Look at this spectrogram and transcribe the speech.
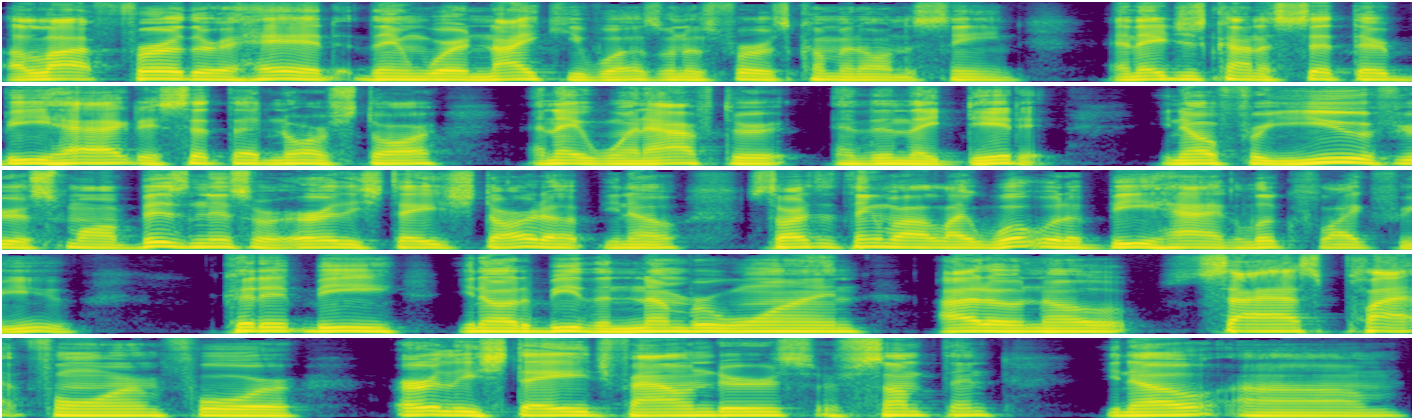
a lot further ahead than where Nike was when it was first coming on the scene. And they just kind of set their BHAG, they set that North Star, and they went after it and then they did it. You know, for you, if you're a small business or early stage startup, you know, start to think about like what would a BHAG look like for you? Could it be, you know, to be the number one, I don't know, SaaS platform for early stage founders or something? You know, um,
